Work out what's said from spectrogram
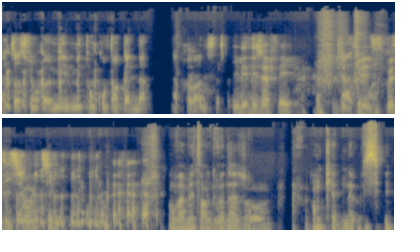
Attention, euh, mets, mets ton compte en cadenas après avoir dit ça. Il est déjà fait. J'ai Ah, pris les dispositions utiles. On va mettre en grenage en, en cadenas aussi.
